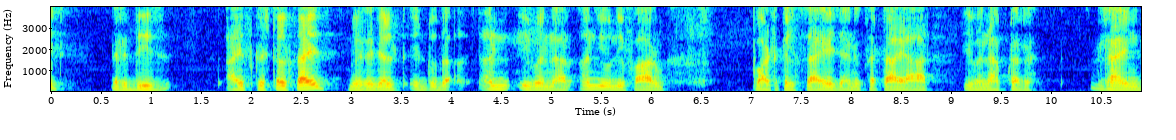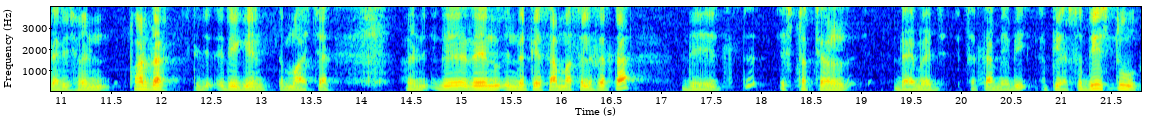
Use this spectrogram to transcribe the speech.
it that is these ice crystal size may result into the uneven or ununiform particle size and etc. or even after drying that is when further regain the moisture. When uh, rain in the case of muscle etc., the structural damage etc., may be appear. So, these two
